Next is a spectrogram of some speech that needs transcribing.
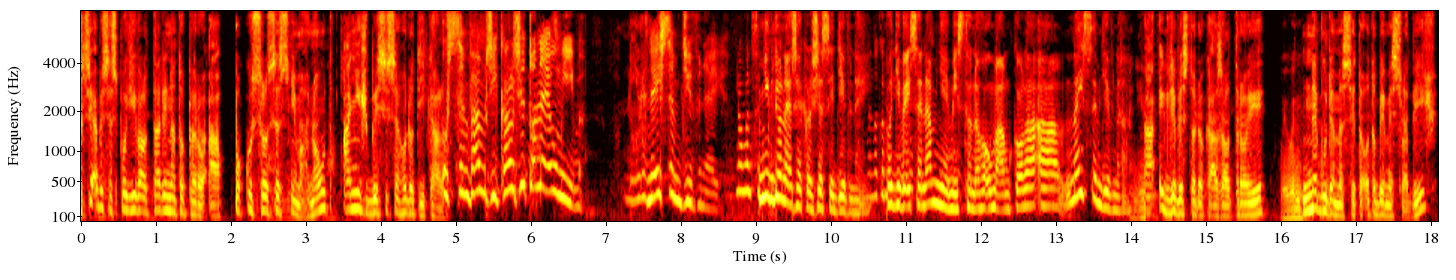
Chci, aby se spodíval tady na to pero a pokusil se s ním hnout, aniž by si se ho dotýkal. Už jsem vám říkal, že to neumím. Nejsem divnej. Nikdo neřekl, že jsi divnej. Podívej se na mě, místo nohou mám kola a nejsem divná. A i kdybys to dokázal, Troji, nebudeme si to o tobě myslet, víš?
